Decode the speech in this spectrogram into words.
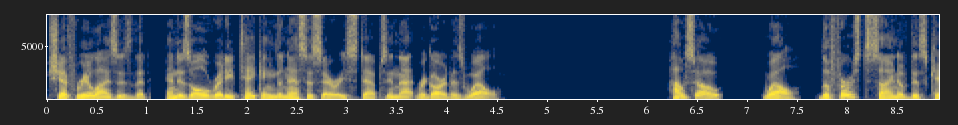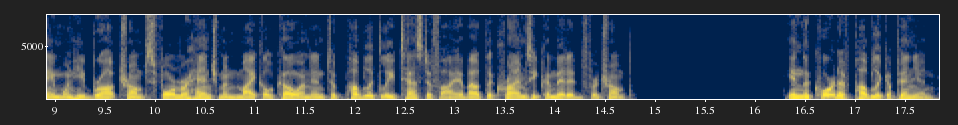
Schiff realizes that and is already taking the necessary steps in that regard as well. How so? Well, the first sign of this came when he brought Trump's former henchman Michael Cohen in to publicly testify about the crimes he committed for Trump. In the court of public opinion,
